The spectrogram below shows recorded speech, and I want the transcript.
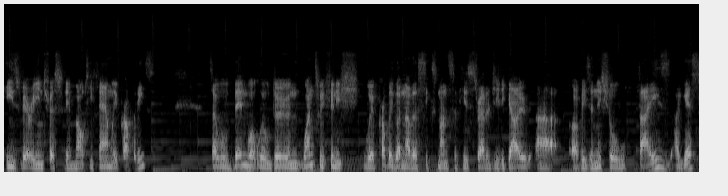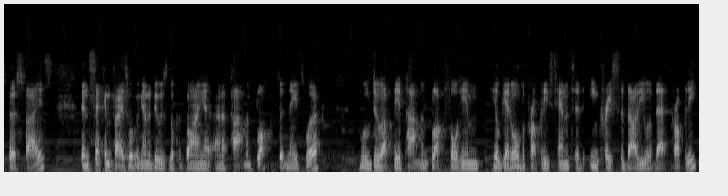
he's very interested in multifamily properties. So we'll, then what we'll do, and once we finish, we've probably got another six months of his strategy to go uh, of his initial phase, I guess, first phase. Then second phase, what we're going to do is look at buying a, an apartment block that needs work. We'll do up the apartment block for him. He'll get all the properties tenanted, increase the value of that property,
